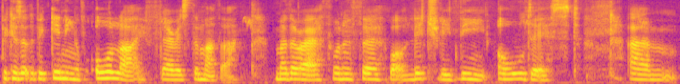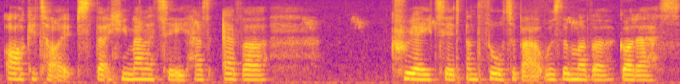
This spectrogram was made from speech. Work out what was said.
because at the beginning of all life there is the mother. Mother Earth, one of the, well, literally the oldest um, archetypes that humanity has ever created and thought about was the mother goddess.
